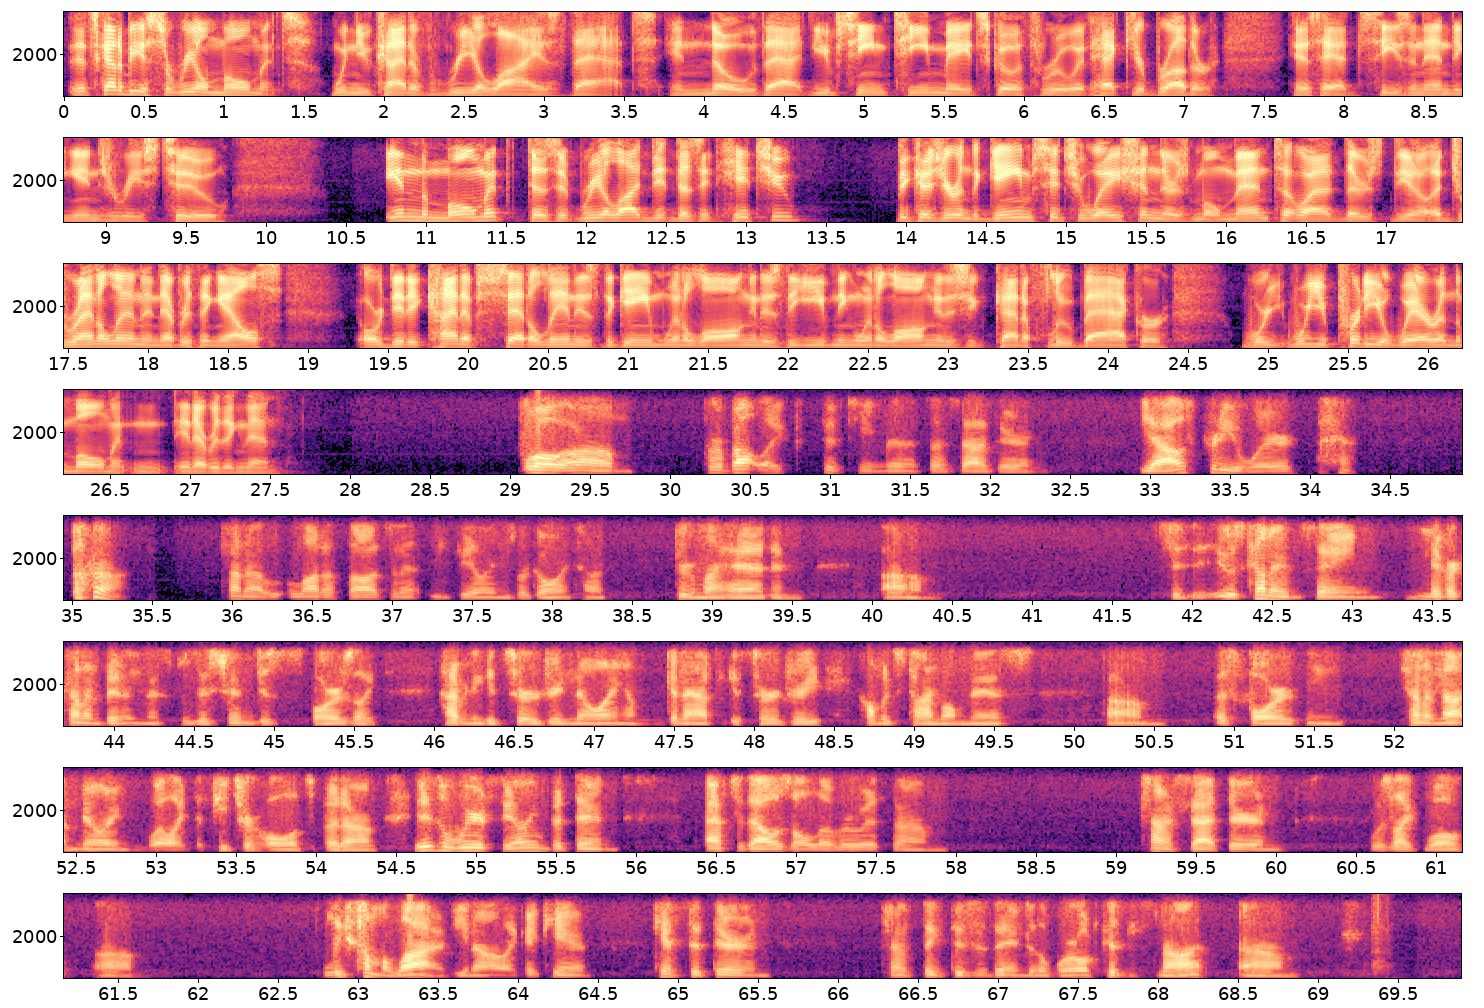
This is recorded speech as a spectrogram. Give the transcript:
It's got to be a surreal moment when you kind of realize that and know that you've seen teammates go through it. Heck, your brother has had season-ending injuries too. In the moment, does it realize? Does it hit you because you're in the game situation? There's momentum. There's you know adrenaline and everything else. Or did it kind of settle in as the game went along and as the evening went along and as you kind of flew back? Or were you, were you pretty aware in the moment and, and everything then? Well, um, for about like 15 minutes, I sat there and yeah, I was pretty aware. kind of a lot of thoughts and feelings were going kind of through my head, and um, it was kind of insane. Never kind of been in this position, just as far as like having to get surgery, knowing I'm gonna have to get surgery, how much time I'll miss, um, as far as kind of not knowing what like the future holds. But um, it is a weird feeling. But then after that was all over with, um, kind of sat there and was like, well, um, at least I'm alive, you know, like I can't, can't sit there and kind of think this is the end of the world because it's not. Um,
